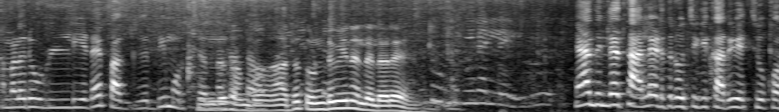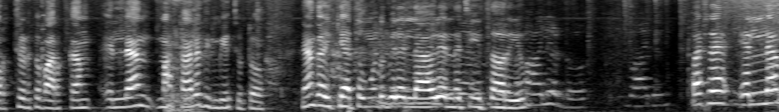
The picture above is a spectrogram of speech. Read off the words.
നമ്മളൊരു ഉള്ളിയുടെ പകുതി മുറിച്ചു അത് തുണ്ട് മീനല്ലല്ലോ അല്ലേ? ഞാൻ ഇതിന്റെ തല എടുത്തിട്ട് ഉച്ചയ്ക്ക് കറി വെച്ചു കുറച്ചെടുത്ത് വറക്കാം. എല്ലാം മസാല തിരുമ്പി വെച്ചിട്ടോ. ഞാൻ കഴിക്കാത്തത് കൊണ്ട് ഇവരെല്ലാവരും എന്നെ ചീത്ത അറിയും പക്ഷെ എല്ലാം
